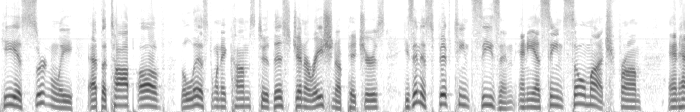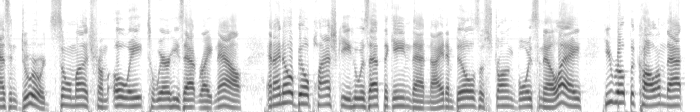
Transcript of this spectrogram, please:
He is certainly at the top of the list when it comes to this generation of pitchers. He's in his 15th season, and he has seen so much from and has endured so much from 08 to where he's at right now. And I know Bill Plaschke, who was at the game that night, and Bill's a strong voice in LA, he wrote the column that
